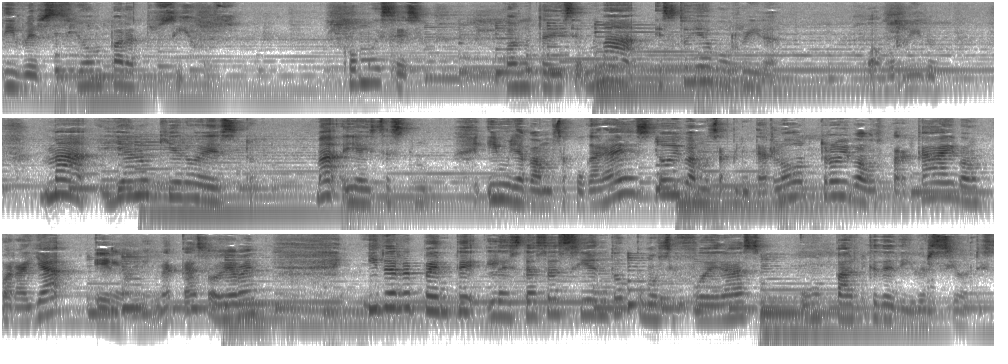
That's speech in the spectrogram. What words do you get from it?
diversión para tus hijos. ¿Cómo es eso? Cuando te dicen, ma, estoy aburrida o aburrido. Ma, ya no quiero esto. Ma, y ahí estás tú. Y mira, vamos a jugar a esto y vamos a pintar lo otro y vamos para acá y vamos para allá, en la misma casa, obviamente. Y de repente la estás haciendo como si fueras un parque de diversiones.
